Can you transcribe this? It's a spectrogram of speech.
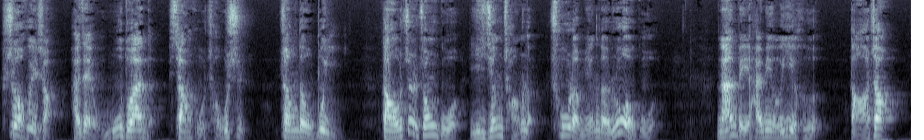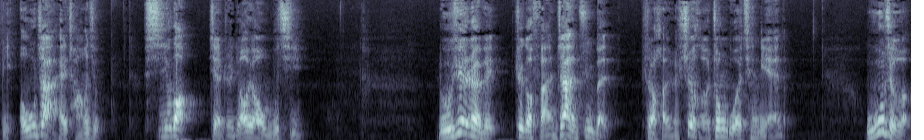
社会上还在无端的相互仇视、争斗不已，导致中国已经成了出了名的弱国，南北还没有议和，打仗比欧战还长久，希望简直遥遥无期。鲁迅认为这个反战剧本是很适合中国青年的，武者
